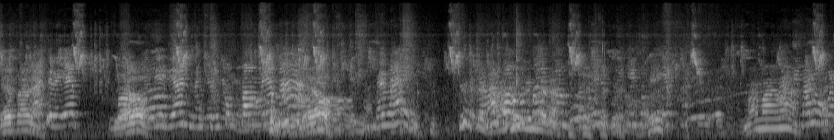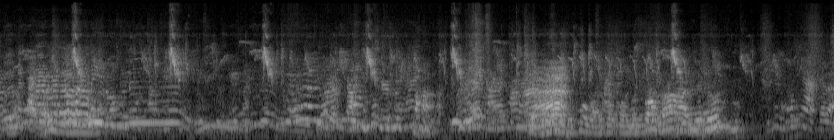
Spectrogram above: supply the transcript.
เฮ็ดมามาเลยเทเลเอฟบอกเรียนเรียนหนังสือปองปองแม่มาเดี๋ยวไม่ไหวมาป้องมาป้องมามามามาลูกมันมาถ่ายรูปแล้วมันไม่รู้เรื่อง อ่า ต้องอยากกันล่ะ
